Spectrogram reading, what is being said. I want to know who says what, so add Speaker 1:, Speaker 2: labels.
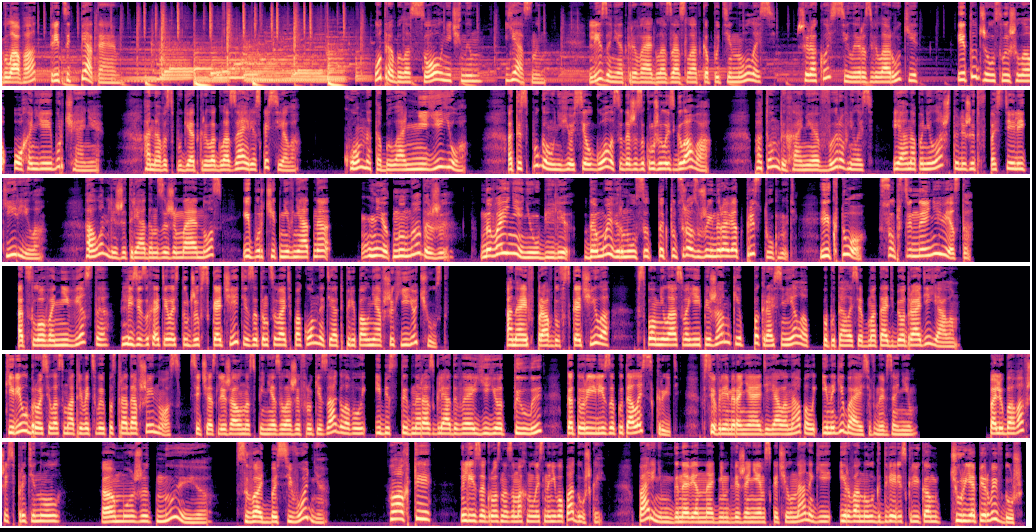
Speaker 1: Глава 35. Утро было солнечным, ясным. Лиза, не открывая глаза, сладко потянулась, широко с силой развела руки и тут же услышала оханье и бурчание. Она в испуге открыла глаза и резко села. Комната была не ее. От испуга у нее сел голос и даже закружилась голова. Потом дыхание выровнялось, и она поняла, что лежит в постели Кирилла. А он лежит рядом, зажимая нос, и бурчит невнятно
Speaker 2: «Нет, ну надо же! На войне не убили. Домой вернулся, так тут сразу же и норовят пристукнуть. И кто? Собственная невеста!»
Speaker 1: От слова «невеста» Лизе захотелось тут же вскочить и затанцевать по комнате от переполнявших ее чувств. Она и вправду вскочила, вспомнила о своей пижамке, покраснела, попыталась обмотать бедра одеялом. Кирилл бросил осматривать свой пострадавший нос. Сейчас лежал на спине, заложив руки за голову и бесстыдно разглядывая ее тылы, которые Лиза пыталась скрыть, все время роняя одеяло на пол и нагибаясь вновь за ним. Полюбовавшись, протянул.
Speaker 2: «А может, ну ее? Свадьба сегодня?»
Speaker 1: «Ах ты!» — Лиза грозно замахнулась на него подушкой. Парень мгновенно одним движением вскочил на ноги и рванул к двери с криком «Чур, я первый в душ!».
